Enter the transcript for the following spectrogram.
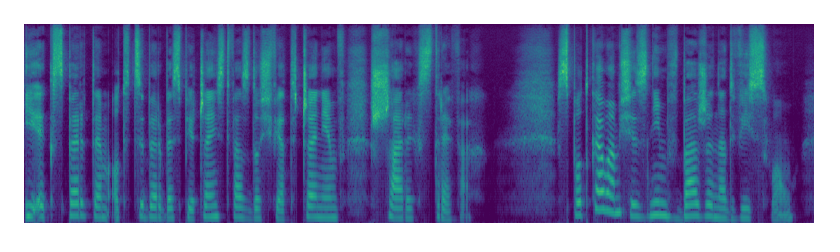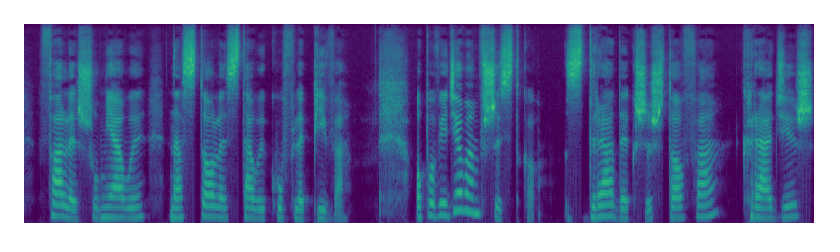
i ekspertem od cyberbezpieczeństwa z doświadczeniem w szarych strefach. Spotkałam się z nim w barze nad Wisłą. Fale szumiały, na stole stały kufle piwa. Opowiedziałam wszystko. Zdradę Krzysztofa, kradzież,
